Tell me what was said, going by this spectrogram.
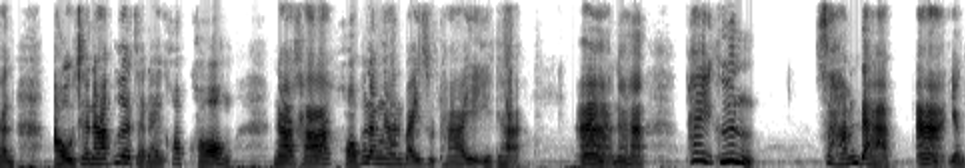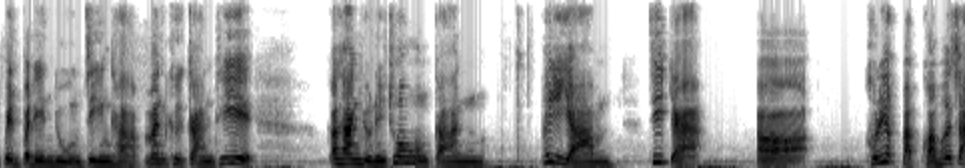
กัน เอาชนะเพื่อจะได้ครอบครองนะคะ ขอพลังงานใบสุดท้ายอีกค่ะ อ่านะคะไพ่ขึ้นสามดาบอ่ายังเป็นประเด็นอยู่จริงค่ะ มันคือการที่ กำลังอยู่ในช่วงของการพยายามที่จะเเขาเรียกปรับความเข้าใจ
